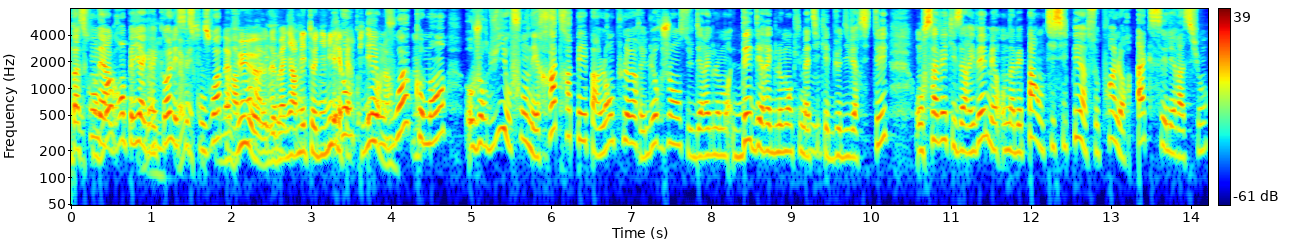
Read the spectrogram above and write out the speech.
parce qu'on est un grand pays agricole et Ah c'est ce qu'on voit qu'on a par vu, rapport à euh, de manière métonymique et à donc, Perpignan, Et on là. voit Mm. comment, aujourd'hui, au fond, on est rattrapé par l'ampleur et l'urgence du dérèglement, des dérèglements climatiques et de biodiversité. On savait qu'ils arrivaient, mais on n'avait pas anticipé à ce point leur accélération.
